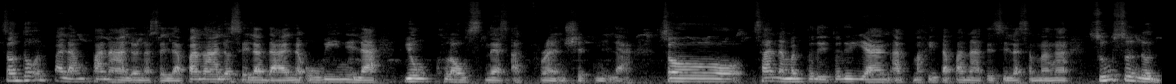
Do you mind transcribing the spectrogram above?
So, doon pa lang panalo na sila. Panalo sila dahil na uwi nila yung closeness at friendship nila. So, sana magtuloy-tuloy yan at makita pa natin sila sa mga susunod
